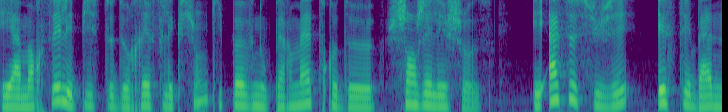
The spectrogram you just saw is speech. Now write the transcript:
et amorcer les pistes de réflexion qui peuvent nous permettre de changer les choses. Et à ce sujet, Esteban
